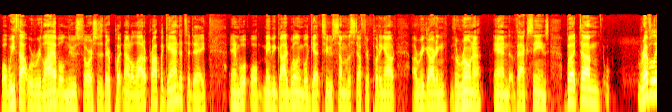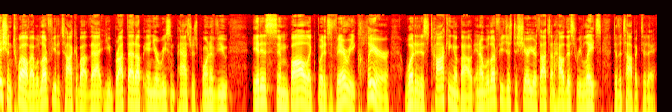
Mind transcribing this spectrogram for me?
what we thought were reliable news sources. They're putting out a lot of propaganda today. And we'll, well maybe God willing, we'll get to some of the stuff they're putting out uh, regarding the Rona and vaccines. But um, Revelation 12, I would love for you to talk about that. You brought that up in your recent pastor's point of view. It is symbolic, but it's very clear what it is talking about. And I would love for you just to share your thoughts on how this relates to the topic today.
